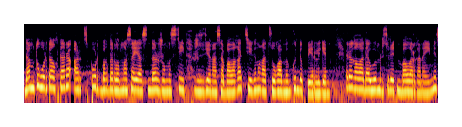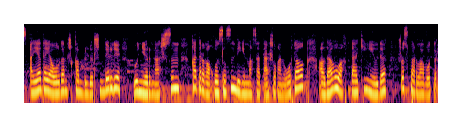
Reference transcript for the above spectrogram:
дамыту орталықтары арт спорт бағдарламасы аясында жұмыс істейді. Жүзден аса балаға тегін қатысуға мүмкіндік берілген. Ірі қалада өмір сүретін балалар ғана емес аядай ауылдан шыққан бүлдіршіндер де өнерін ашсын қатарға қосылсын деген мақсатта ашылған орталық алдағы уақытта кеңеюді жоспарлап отыр.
